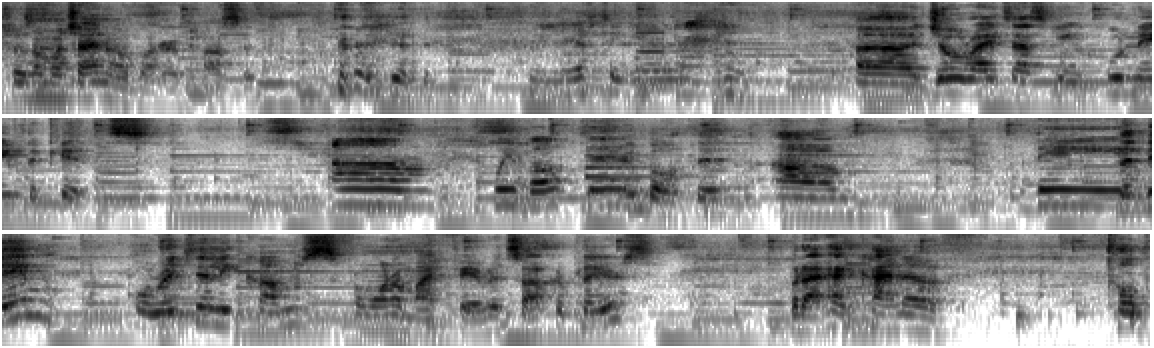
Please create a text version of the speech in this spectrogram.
Shows how much I know about her closet. we live together. uh, Joe writes asking who named the kids. um, we both did. We both did. Um, The The name originally comes from one of my favorite soccer players, but I had kind of told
